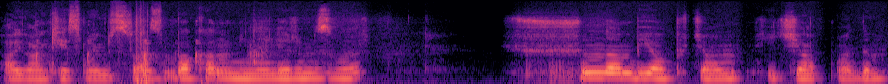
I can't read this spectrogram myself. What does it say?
hayvan kesmemiz lazım. Bakalım nelerimiz var. Şundan bir yapacağım. Hiç yapmadım.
